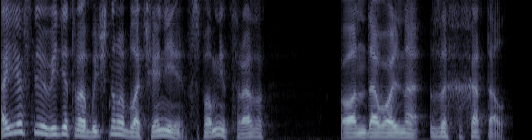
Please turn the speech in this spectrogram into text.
«А если увидит в обычном облачении, вспомнит сразу». Он довольно захохотал.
